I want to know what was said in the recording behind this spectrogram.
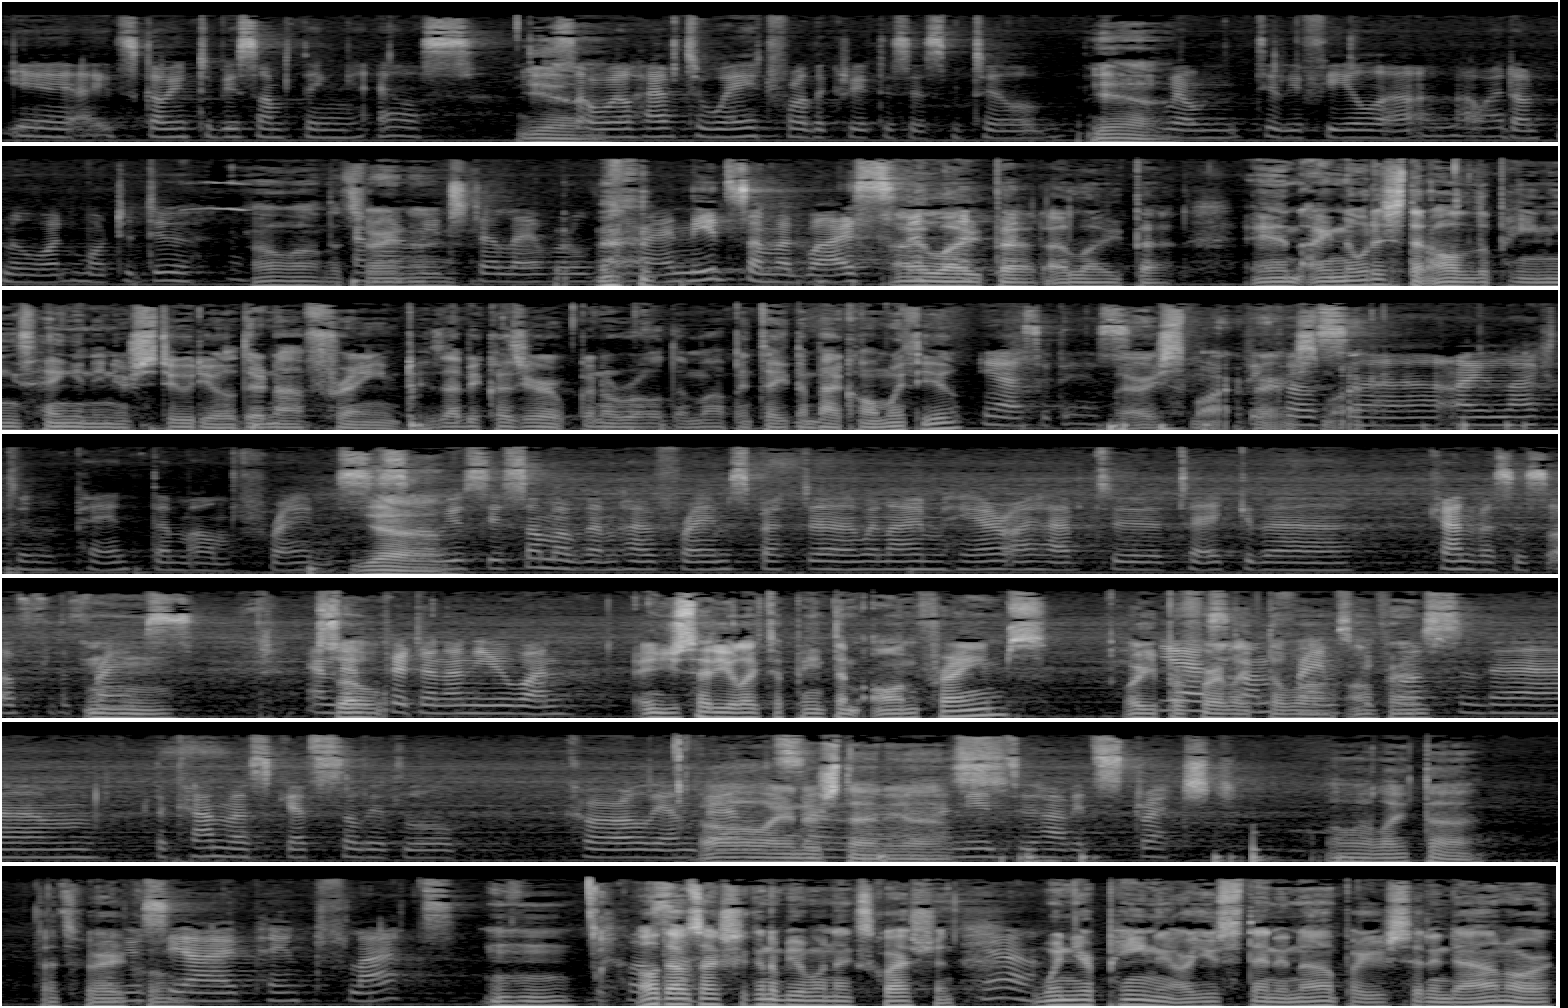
yeah, it's going to be something else. Yeah. So we'll have to wait for the criticism till Yeah. well until you feel uh, now I don't know what more to do. Oh wow, that's and very I nice. reached a level where I need some advice. I like that. I like that. And I noticed that all the paintings hanging in your studio, they're not framed. Is that because you're gonna roll them up and take them back home with you? yes, it is. Very smart. Very because smart. uh, I like to paint them on frames. Yeah. So you see, some of them have frames, but uh, when I'm here, I have to take the canvases off the frames and. So- then put on a new one. And you said you like to paint them on frames, or you prefer like the wall frames on because frames? the um, the canvas gets a little curly and Oh, I understand, And, uh, yes. I need to have it stretched. Oh, I like that. That's very you cool. see, I paint flat. Mm-hmm. Oh, that was actually going to be my next question. Yeah. When you're painting, are you standing up? Are you sitting down? Or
